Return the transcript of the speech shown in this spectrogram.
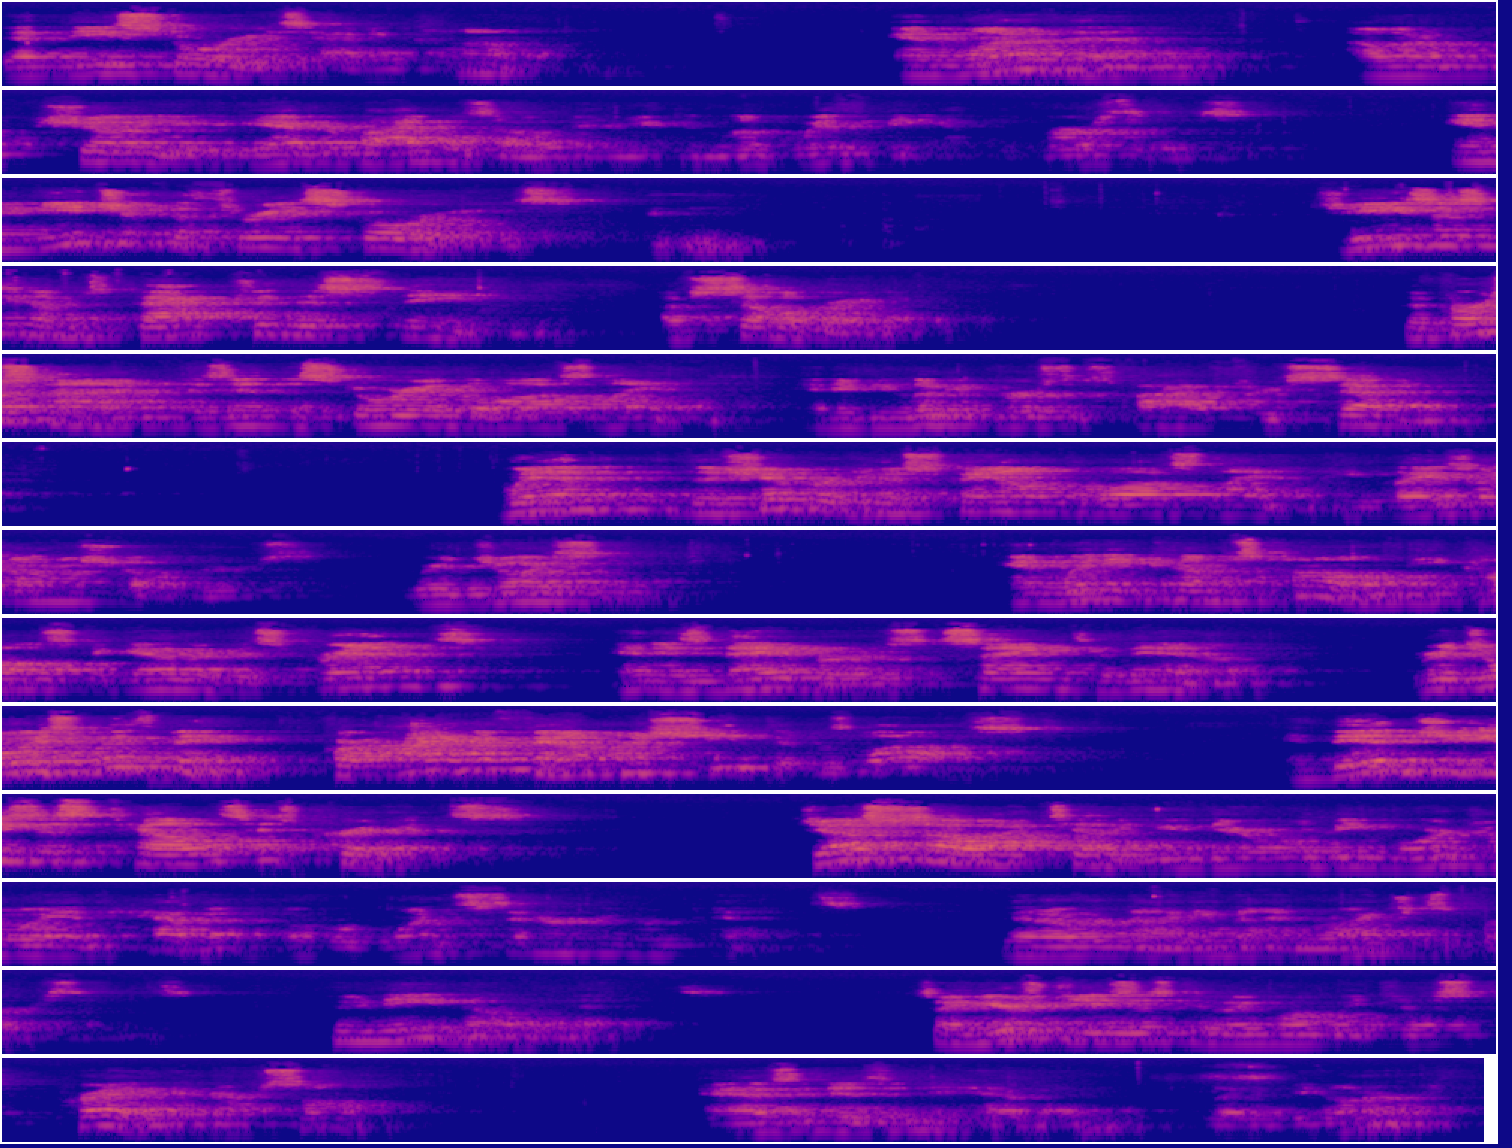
that these stories have in common. And one of them I want to show you. If you have your Bibles open, you can look with me at the verses. In each of the three stories, Jesus comes back to this theme of celebrating. The first time is in the story of the lost lamb. And if you look at verses 5 through 7, when the shepherd has found the lost lamb, he lays it on his shoulders, rejoicing. And when he comes home, he calls together his friends and his neighbors, saying to them, Rejoice with me, for I have found my sheep that was lost. And then Jesus tells his critics, Just so I tell you, there will be more joy in heaven over one sinner who repents than over 99 righteous persons who need no repentance. So here's Jesus doing what we just prayed in our song. As it is in heaven, let it be on earth.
